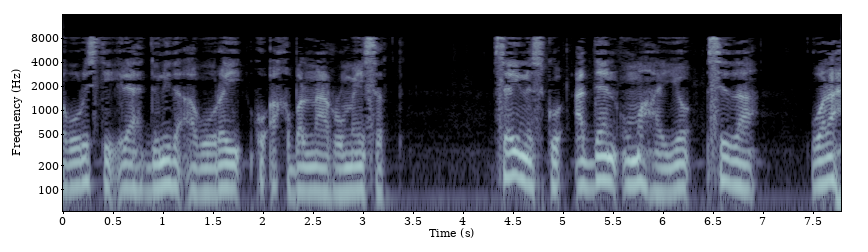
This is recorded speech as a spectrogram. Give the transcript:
abuuristii ilaah dunida abuuray ku aqbalnaa rumaysad. Saynisku caddeen uma hayo sida walax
